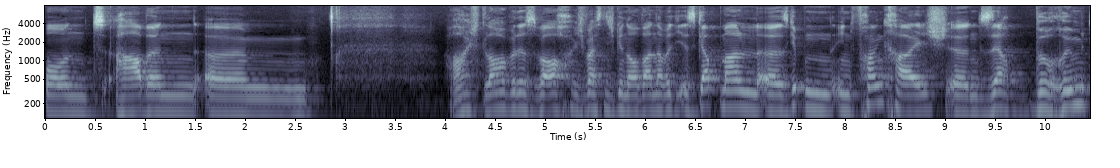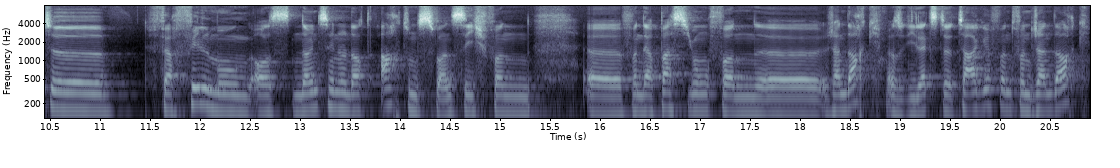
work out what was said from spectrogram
und haben, ähm, oh, ich glaube, das war auch, ich weiß nicht genau wann, aber die, es gab mal, äh, es gibt in, in Frankreich äh, eine sehr berühmte Verfilmung aus 1928 von, äh, von der Passion von äh, Jeanne d'Arc, also die letzten Tage von, von Jeanne d'Arc.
